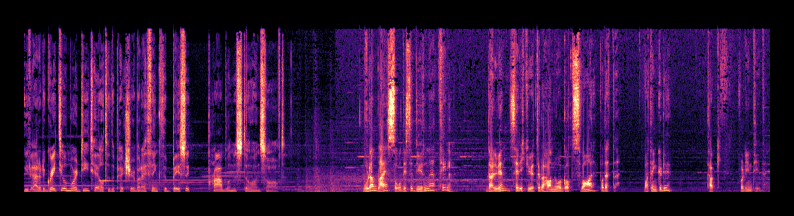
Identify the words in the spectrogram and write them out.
we've added a great deal more detail to the picture, but I think the basic problem is still unsolved. Hvordan blei så disse dyrene til? Darwin ser ikke ut til å ha noe godt svar på dette. Hva tenker du? Takk for din tid.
